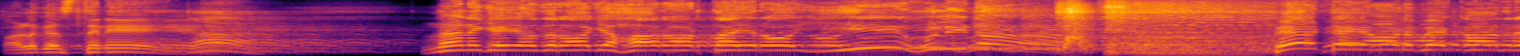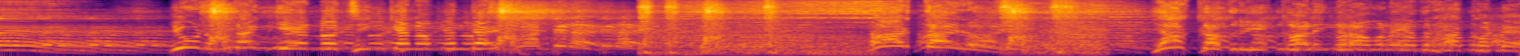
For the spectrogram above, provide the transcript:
ಪಳಗಿಸ್ತೀನಿ. ಹಾ. ನನಗೆ ಎದುರಾಗಿ ಹಾರಾಡ್ತಾ ಇರೋ ಈ ಹುಲಿನ ಬೇಟೆಯಾಡಬೇಕಾದ್ರೆ ಇವನ ತಂಗಿಯನ್ನು ಜಿಂಕೆನ ಮುಂದೆ ಇರು. ಯಾಕಾದ್ರೂ ಈ ಕಾಳಿಂಗರಾಮನ ಎದುರು ಹಾಕೊಂಡೆ?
